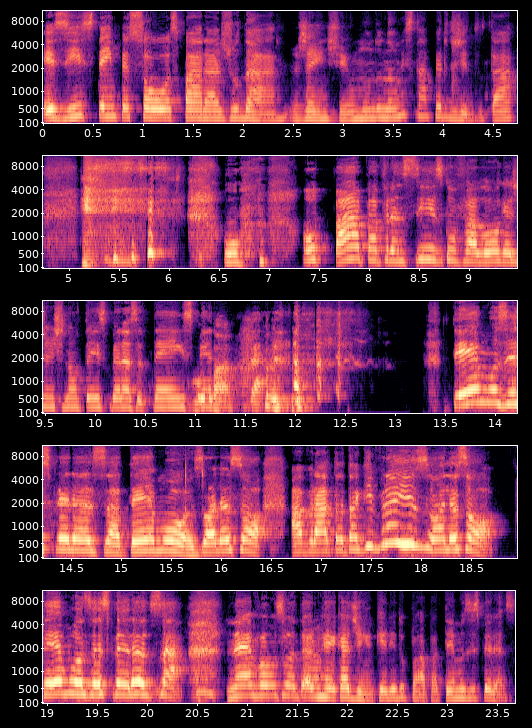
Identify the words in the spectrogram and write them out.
existem pessoas para ajudar. Gente, o mundo não está perdido, tá? o, o Papa Francisco falou que a gente não tem esperança. Tem esperança. temos esperança, temos. Olha só, a Brata está aqui para isso, olha só temos esperança, né? Vamos mandar um recadinho, querido Papa, temos esperança.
